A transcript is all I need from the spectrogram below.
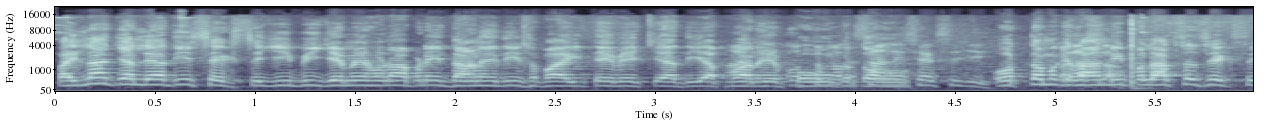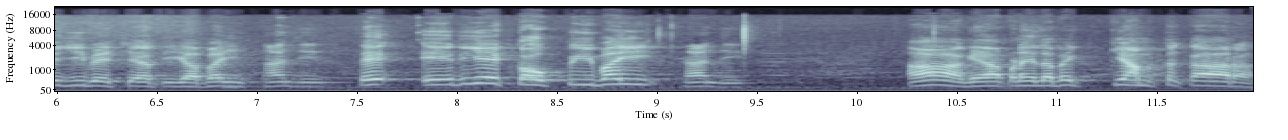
ਪਹਿਲਾਂ ਚੱਲਿਆ ਸੀ 6 ਜਿਵੇਂ ਹੁਣ ਆਪਣੀ ਦਾਣੇ ਦੀ ਸਫ਼ਾਈ ਤੇ ਵੇਚਿਆ ਸੀ ਆਪਾਂ ਨੇ ਫੋਕ ਤੋਂ। ਉੱਤਮ ਕਿਸਾਨੀ ਪਲੱਸ 6 ਵੇਚਿਆ ਸੀਗਾ ਬਾਈ। ਹਾਂਜੀ। ਤੇ ਇਹਦੀ ਇਹ ਕਾਪੀ ਬਾਈ। ਹਾਂਜੀ। ਆ ਆ ਗਿਆ ਆਪਣੇ ਲਵੇ ਚਮਤਕਾਰ।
